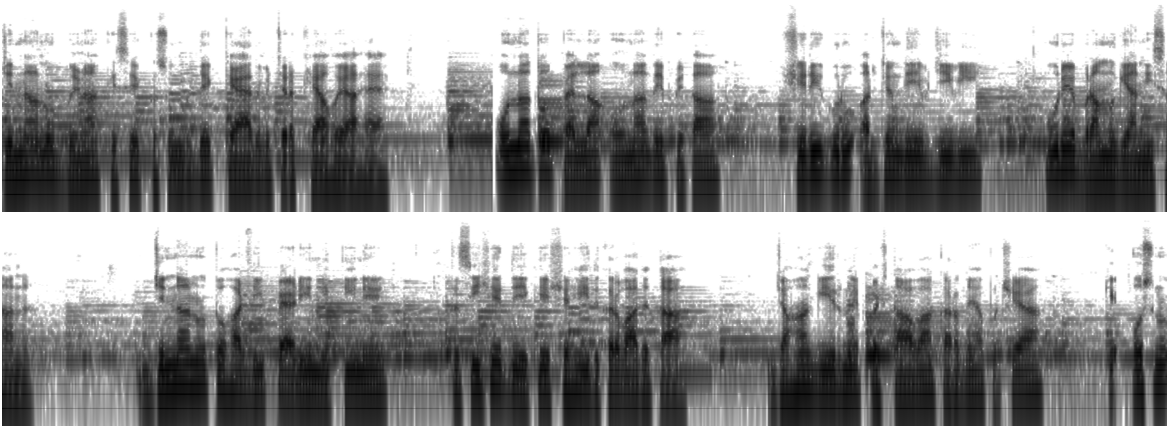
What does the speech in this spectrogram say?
ਜਿਨ੍ਹਾਂ ਨੂੰ ਬਿਨਾਂ ਕਿਸੇ ਕਸੂਰ ਦੇ ਕੈਦ ਵਿੱਚ ਰੱਖਿਆ ਹੋਇਆ ਹੈ। ਉਹਨਾਂ ਤੋਂ ਪਹਿਲਾਂ ਉਹਨਾਂ ਦੇ ਪਿਤਾ ਸ੍ਰੀ ਗੁਰੂ ਅਰਜਨ ਦੇਵ ਜੀ ਵੀ ਪੂਰੇ ਬ੍ਰਹਮ ਗਿਆਨੀ ਸਨ, ਜਿਨ੍ਹਾਂ ਨੂੰ ਤੁਹਾਡੀ ਪੈੜੀ ਨੀਤੀ ਨੇ ਤਸੀਹੇ ਦੇ ਕੇ ਸ਼ਹੀਦ ਕਰਵਾ ਦਿੱਤਾ। ਜਹਾਂਗੀਰ ਨੇ ਪਛਤਾਵਾ ਕਰਦਿਆਂ ਪੁੱਛਿਆ ਕਿ ਉਸ ਨੂੰ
